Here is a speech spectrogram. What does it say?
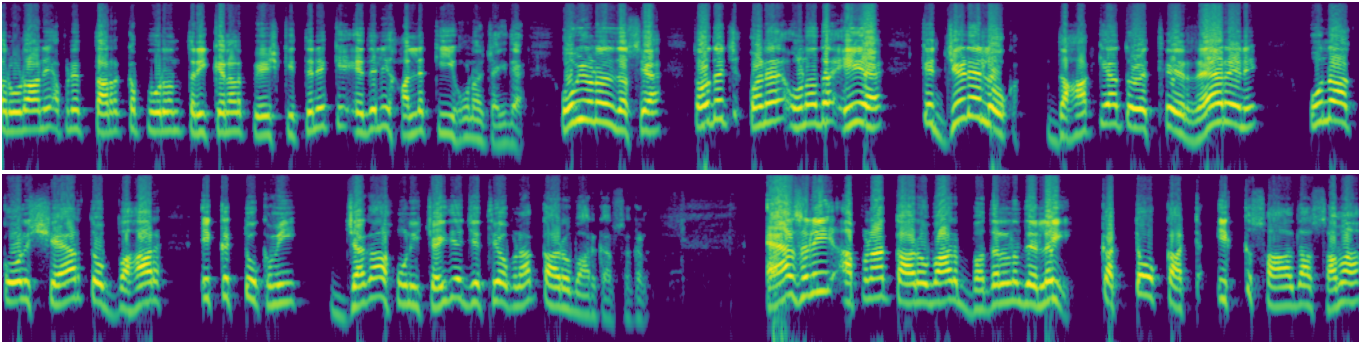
ਅਰੋੜਾ ਨੇ ਆਪਣੇ ਤਰਕਪੂਰਨ ਤਰੀਕੇ ਨਾਲ ਪੇਸ਼ ਕੀਤੇ ਨੇ ਕਿ ਇਹਦੇ ਲਈ ਹੱਲ ਕੀ ਹੋਣਾ ਚਾਹੀਦਾ ਉਹ ਵੀ ਉਹਨਾਂ ਨੇ ਦੱਸਿਆ ਤਾਂ ਉਹਦੇ ਚ ਉਹਨਾਂ- ਉਹਨਾਂ ਦਾ ਇਹ ਹੈ ਕਿ ਜਿਹੜੇ ਲੋਕ ਦਹਾਕਿਆਂ ਤੋਂ ਇੱਥੇ ਰਹਿ ਰਹੇ ਨੇ, ਉਹਨਾਂ ਕੋਲ ਸ਼ਹਿਰ ਤੋਂ ਬਾਹਰ ਇੱਕ ਢੁਕਵੀਂ ਜਗ੍ਹਾ ਹੋਣੀ ਚਾਹੀਦੀ ਹੈ ਜਿੱਥੇ ਉਹ ਆਪਣਾ ਕਾਰੋਬਾਰ ਕਰ ਸਕਣ। ਇਸ ਲਈ ਆਪਣਾ ਕਾਰੋਬਾਰ ਬਦਲਣ ਦੇ ਲਈ ਘੱਟੋ ਘੱਟ 1 ਸਾਲ ਦਾ ਸਮਾਂ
